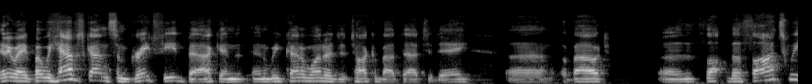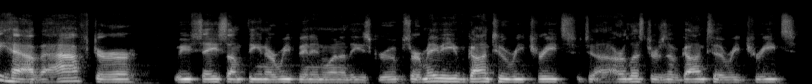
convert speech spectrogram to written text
anyway, but we have gotten some great feedback, and and we kind of wanted to talk about that today uh, about uh, the, th- the thoughts we have after we say something or we've been in one of these groups or maybe you've gone to retreats uh, our listeners have gone to retreats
